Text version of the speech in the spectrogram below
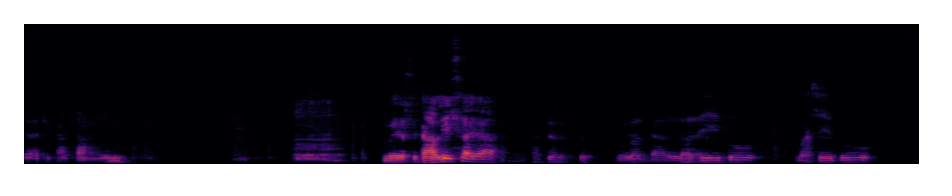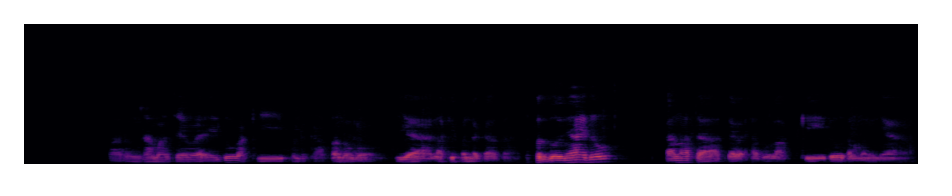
saya dikacangin. Miris sekali saya. Aduh miris sekali saya. Berarti itu masih itu bareng sama cewek itu lagi pendekatan apa? iya lagi pendekatan. Sebetulnya itu kan ada cewek satu lagi itu temennya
